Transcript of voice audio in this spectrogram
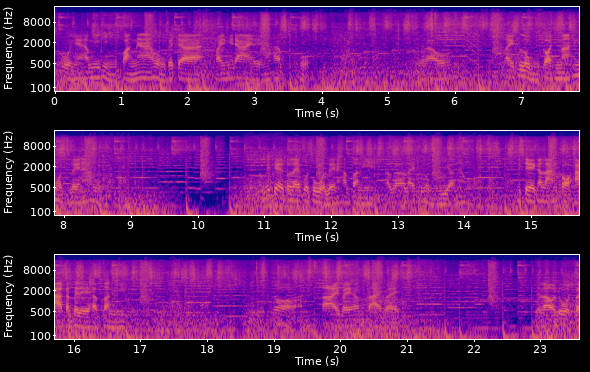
โอ้โหเนี่ยครับมีหินขวางหน้าผมก็จะไปไม่ได้เลยนะครับโอ้เดี๋ยวเราไล่ถล่มกาะหิมะให้หมดเลยนะครับผม ไม่เจอตัวอะไรโหดๆเลยนะครับตอนนี้เราก็ไล่ถล่มอย่างเดียวนะครับผมไม่เจอกันล้างเกาะอากันไปเลยครับตอนนี้ ก็ตายไปครับตายไป เดี๋ยวเราโดดไป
